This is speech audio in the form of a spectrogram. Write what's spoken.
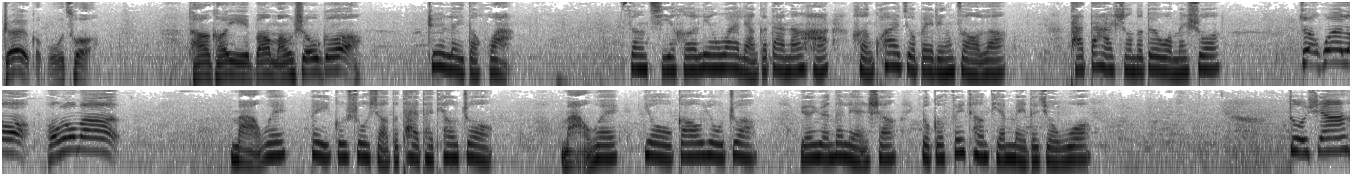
这个不错，他可以帮忙收割。”这类的话。桑奇和另外两个大男孩很快就被领走了。他大声的对我们说：“再会了，朋友们。”马威被一个瘦小的太太挑中，马威又高又壮。圆圆的脸上有个非常甜美的酒窝。杜莎，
